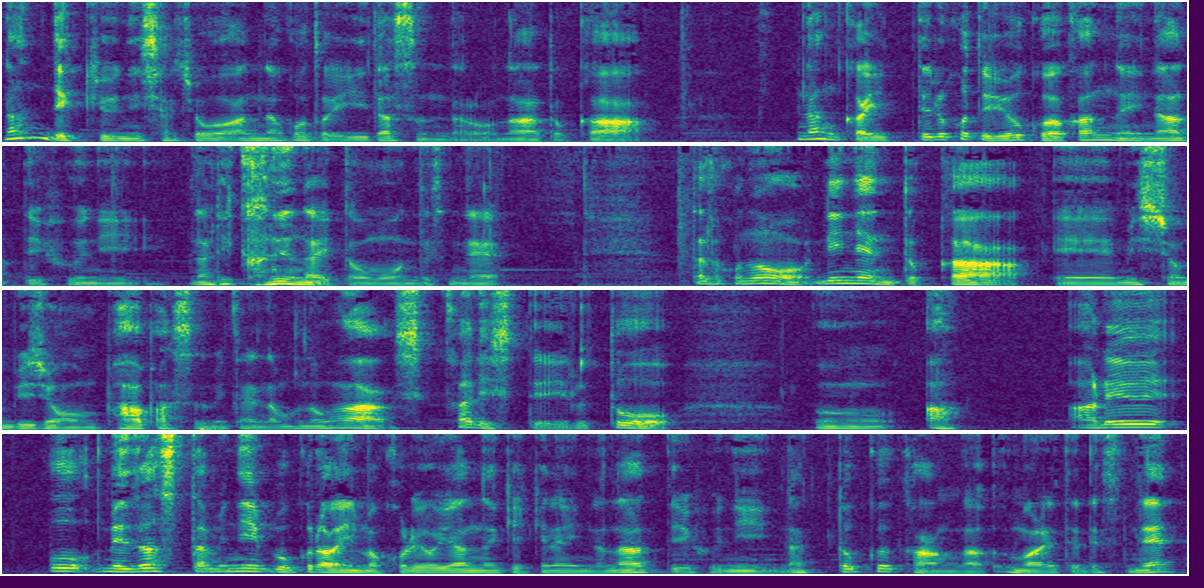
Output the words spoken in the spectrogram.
なんで急に社長はあんなこと言い出すんだろうなとか何か言ってることよく分かんないなっていうふうになりかねないと思うんですね。ただこの理念とか、えー、ミッションビジョンパーパスみたいなものがしっかりしていると、うん、ああれを目指すために僕らは今これをやんなきゃいけないんだなっていうふうに納得感が生まれてですね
